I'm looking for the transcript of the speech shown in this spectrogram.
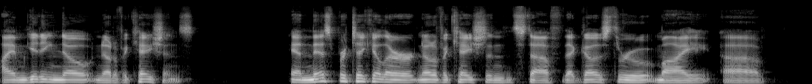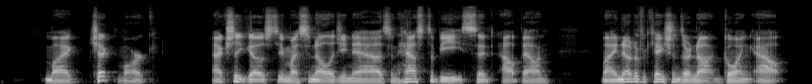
I am getting no notifications. And this particular notification stuff that goes through my uh, my Checkmk actually goes through my Synology NAS and has to be sent outbound. My notifications are not going out.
